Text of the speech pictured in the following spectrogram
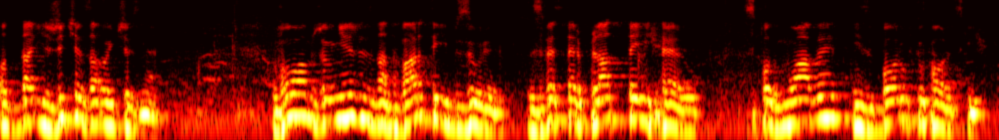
oddali życie za ojczyznę. Wołam żołnierzy z Nadwarty i Bzury, z Westerplatte i Helu, spod Mławy i z Borów Tucholskich,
